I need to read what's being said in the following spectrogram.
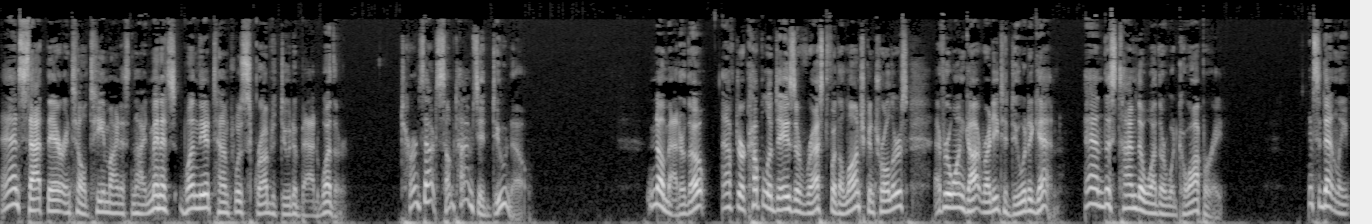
and sat there until T minus nine minutes when the attempt was scrubbed due to bad weather. Turns out sometimes you do know. No matter though, after a couple of days of rest for the launch controllers, everyone got ready to do it again, and this time the weather would cooperate. Incidentally,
